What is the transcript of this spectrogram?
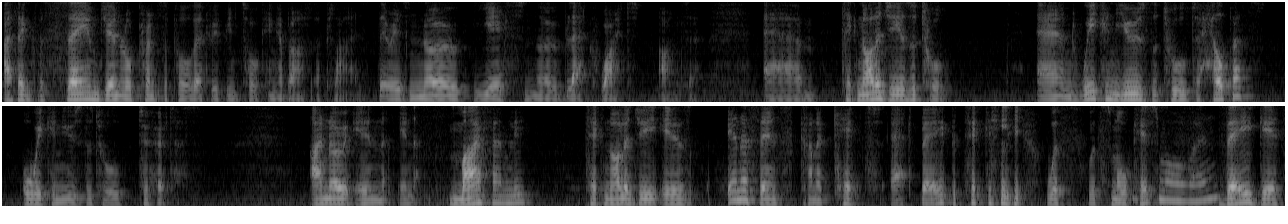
I think the same general principle that we've been talking about applies. There is no yes, no black, white answer. Um, technology is a tool, and we can use the tool to help us, or we can use the tool to hurt us. I know in, in my family, technology is, in a sense, kind of kept at bay, particularly with, with small kids. Small ones. They get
